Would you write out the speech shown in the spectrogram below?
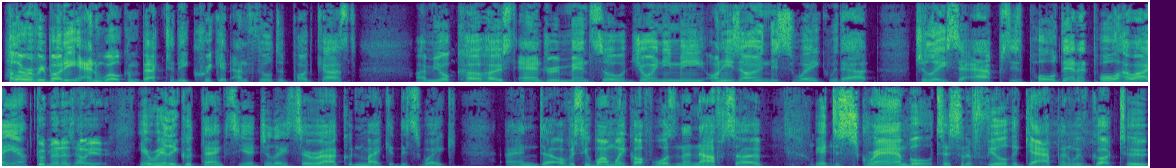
Hello, everybody, and welcome back to the Cricket Unfiltered podcast. I'm your co-host Andrew Menczel. Joining me on his own this week, without Jaleesa Apps, is Paul Dennett. Paul, how are you? Good Menners. How are you? Yeah, really good, thanks. Yeah, Jaleesa uh, couldn't make it this week, and uh, obviously one week off wasn't enough, so we had to scramble to sort of fill the gap. And we've got two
